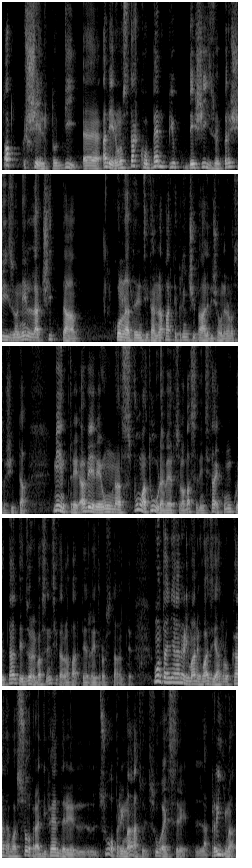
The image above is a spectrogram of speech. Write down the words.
Ho scelto di eh, avere uno stacco ben più deciso e preciso nella città con l'alta densità nella parte principale diciamo della nostra città mentre avere una sfumatura verso la bassa densità e comunque tante zone bassa densità nella parte retrostante. Montagnana rimane quasi arroccata qua sopra a difendere il suo primato, il suo essere la prima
